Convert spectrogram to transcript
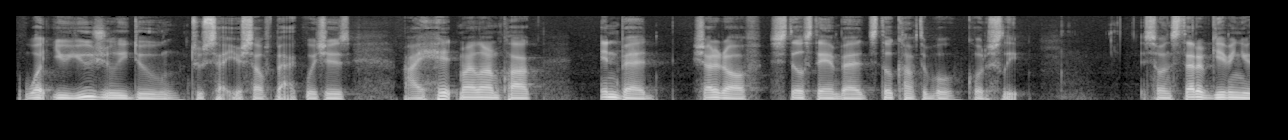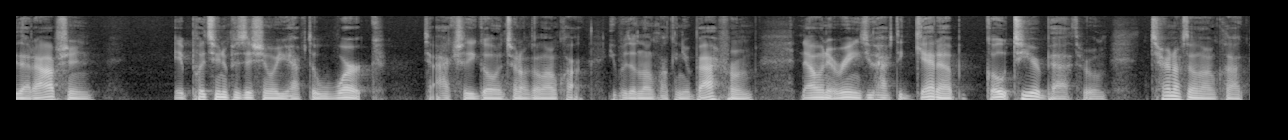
what you usually do to set yourself back, which is I hit my alarm clock in bed, shut it off, still stay in bed, still comfortable, go to sleep. So instead of giving you that option, it puts you in a position where you have to work to actually go and turn off the alarm clock. You put the alarm clock in your bathroom. Now, when it rings, you have to get up, go to your bathroom, turn off the alarm clock,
